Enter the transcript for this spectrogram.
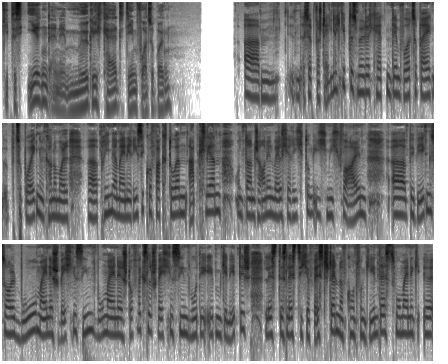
gibt es irgendeine Möglichkeit, dem vorzubeugen? Ähm, selbstverständlich gibt es Möglichkeiten, dem vorzubeugen. Ich kann einmal äh, primär meine Risikofaktoren abklären und dann schauen, in welche Richtung ich mich vor allem äh, bewegen soll, wo meine Schwächen sind, wo meine Stoffwechselschwächen sind, wo die eben genetisch lässt, das lässt sich ja feststellen aufgrund von Gentests, wo meine äh,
